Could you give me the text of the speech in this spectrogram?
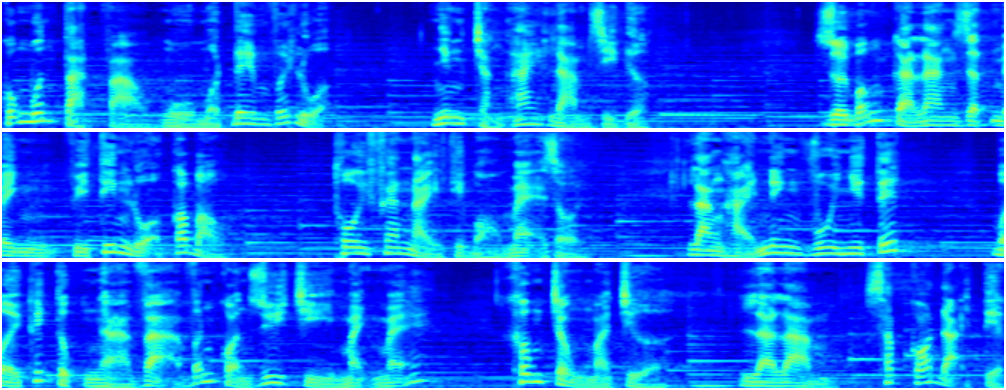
cũng muốn tạt vào ngủ một đêm với lụa, nhưng chẳng ai làm gì được. Rồi bỗng cả làng giật mình vì tin lụa có bầu. Thôi phen này thì bỏ mẹ rồi. Làng Hải Ninh vui như Tết, bởi cái tục ngả vạ vẫn còn duy trì mạnh mẽ, không trồng mà chữa là làm sắp có đại tiệc.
